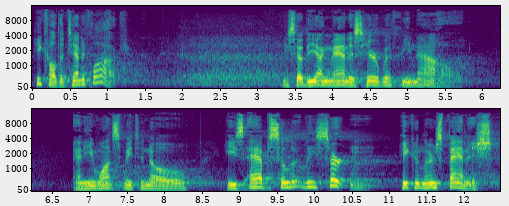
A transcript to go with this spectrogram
He called at 10 o'clock. He said, The young man is here with me now, and he wants me to know he's absolutely certain he can learn Spanish.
